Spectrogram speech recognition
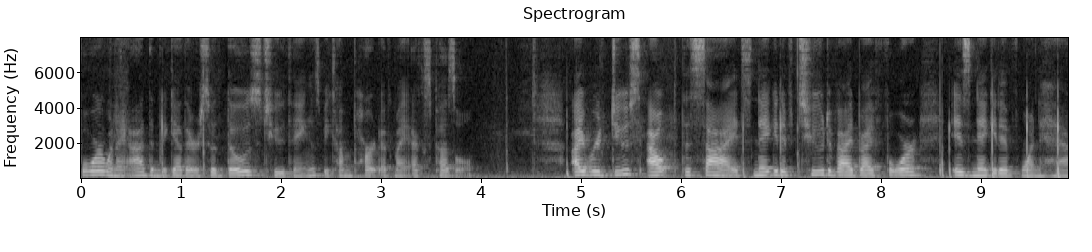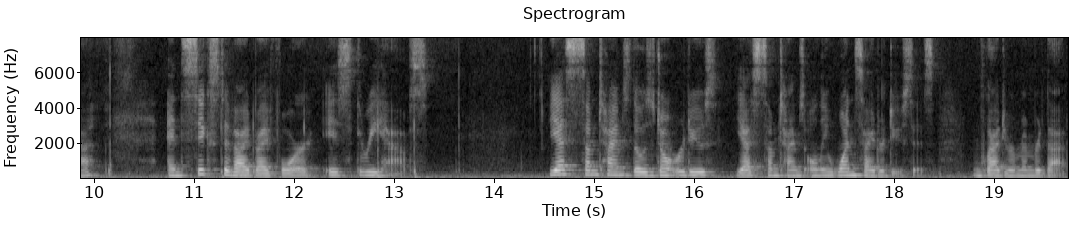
4 when I add them together, so those two things become part of my X puzzle. I reduce out the sides. Negative 2 divided by 4 is negative 1 half, and 6 divided by 4 is 3 halves. Yes, sometimes those don't reduce. Yes, sometimes only one side reduces. I'm glad you remembered that.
